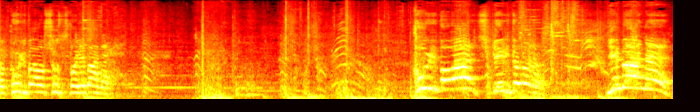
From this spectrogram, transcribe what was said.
To kurwa oszustwo jebane! Kurwo mać, pierdolona! Jebane!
